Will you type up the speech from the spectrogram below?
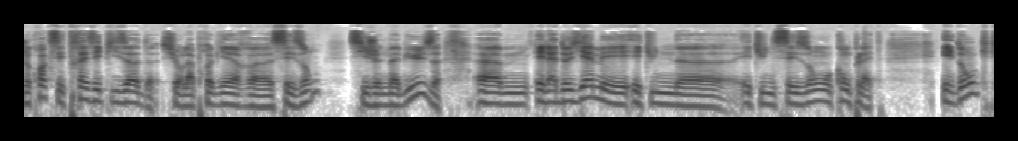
je crois que c'est 13 épisodes sur la première euh, saison si je ne m'abuse, euh, et la deuxième est, est une est une saison complète. Et donc,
